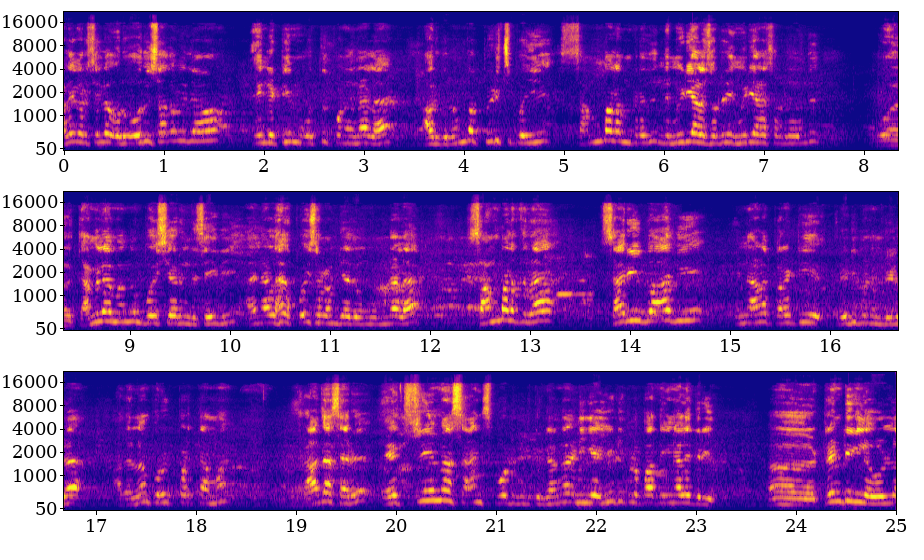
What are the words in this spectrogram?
அலைவரிசையில் ஒரு ஒரு சதவீதம் எங்கள் டீம் ஒத்து போனதுனால அவருக்கு ரொம்ப பிடிச்சு போய் சம்பளம்ன்றது இந்த மீடியாவில் சொல்கிறது மீடியாவில் சொல்கிறது வந்து தமிழகமெங்கும் போய் சேரும் இந்த செய்தி. அதனால் போய் சொல்ல முடியாது உங்கள் முன்னால். சம்பளத்தில் சரி பாதி என்னால் பரட்டி ரெடி பண்ண முடியல. அதெல்லாம் பொருட்படுத்தாமல் ராஜா சார் எக்ஸ்ட்ரீமாக சாங்ஸ் போட்டு கொடுத்துருக்காங்க. நீங்கள் யூடியூப்பில் பார்த்தீங்கனாலே தெரியும். ட்ரெண்டிங்கில் உள்ள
